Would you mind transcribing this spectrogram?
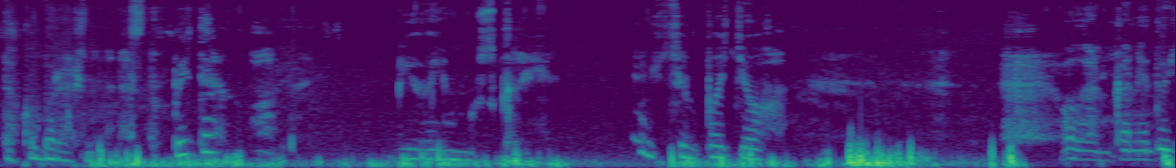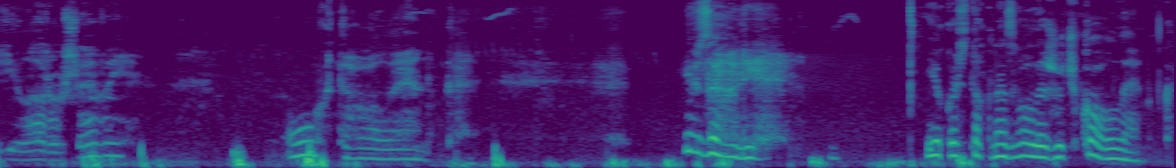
Так, обережно не наступити. Білий мускрі. І симпатяга. Оленка не доїла рожевий. Ух та Оленка. І взагалі, якось так назвали жучка Оленка.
